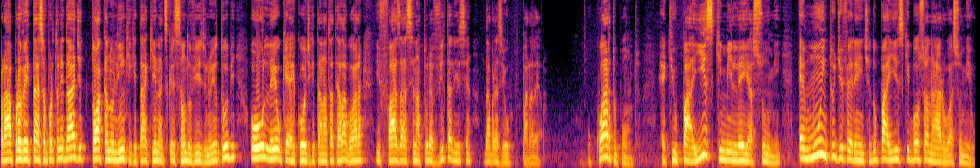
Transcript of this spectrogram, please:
Para aproveitar essa oportunidade, toca no link que está aqui na descrição do vídeo no YouTube ou lê o QR Code que está na tua tela agora e faz a assinatura vitalícia da Brasil Paralelo. O quarto ponto é que o país que Milley assume é muito diferente do país que Bolsonaro assumiu.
